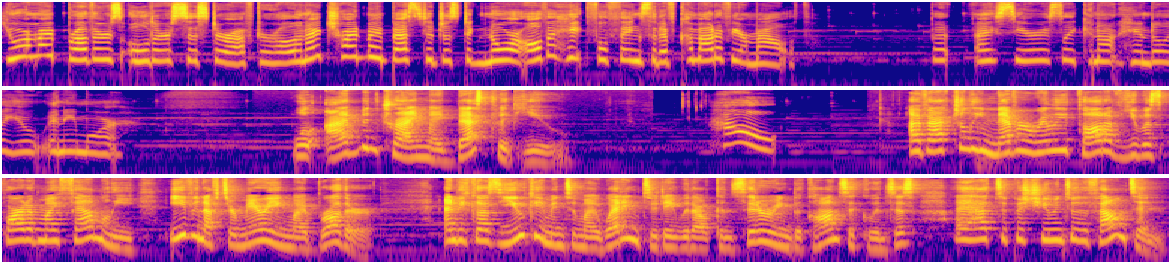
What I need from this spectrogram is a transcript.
You are my brother's older sister, after all, and I tried my best to just ignore all the hateful things that have come out of your mouth. But I seriously cannot handle you anymore. Well, I've been trying my best with you. How? I've actually never really thought of you as part of my family, even after marrying my brother. And because you came into my wedding today without considering the consequences, I had to push you into the fountain.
